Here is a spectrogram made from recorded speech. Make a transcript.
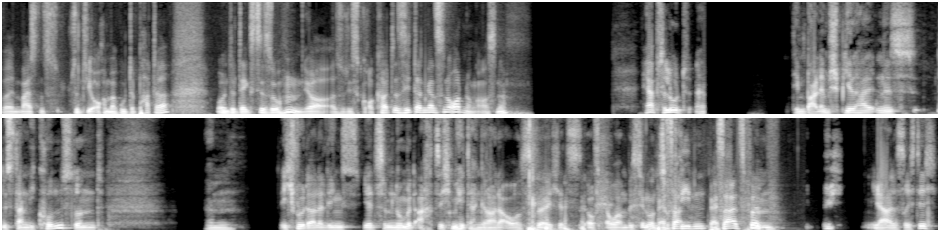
weil meistens sind die auch immer gute Putter. Und du denkst dir so, hm, ja, also die Scorekarte sieht dann ganz in Ordnung aus, ne? Ja, absolut. Ähm, den Ball im Spiel halten ist ist dann die Kunst und ähm, ich würde allerdings jetzt nur mit 80 Metern geradeaus, wäre ich jetzt auf Dauer ein bisschen unzufrieden. Besser, besser als fünf. Ähm, ja, das ist richtig.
